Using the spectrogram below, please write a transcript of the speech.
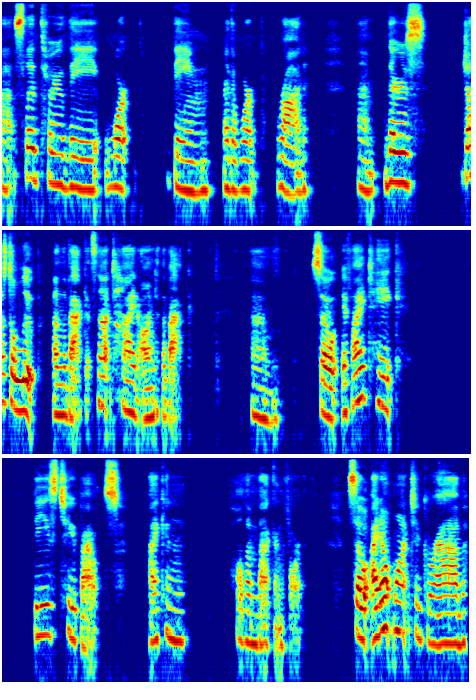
uh, slid through the warp beam or the warp rod. Um, there's just a loop on the back. It's not tied onto the back. Um, so if I take these two bouts, I can pull them back and forth. So I don't want to grab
